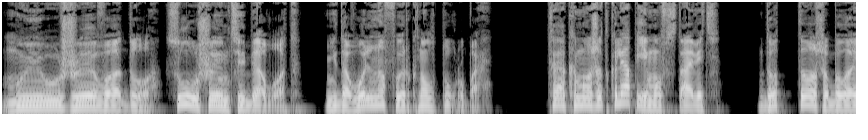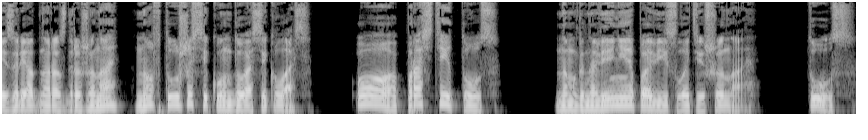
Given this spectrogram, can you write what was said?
«Мы уже в аду, слушаем тебя вот», — недовольно фыркнул Турбо. «Так, может, кляп ему вставить?» Дот тоже была изрядно раздражена, но в ту же секунду осеклась. «О, прости, Туз». На мгновение повисла тишина. Туз.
